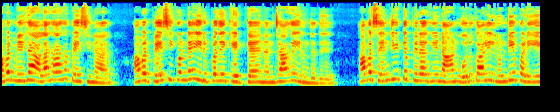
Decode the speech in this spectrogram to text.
அவர் மிக அழகாக பேசினார். அவர் பேசிக்கொண்டே இருப்பதை கேட்க நன்றாக இருந்தது. அவர் சென்றுவிட்ட பிறகு நான் ஒரு காலில் நொண்டியபடியே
